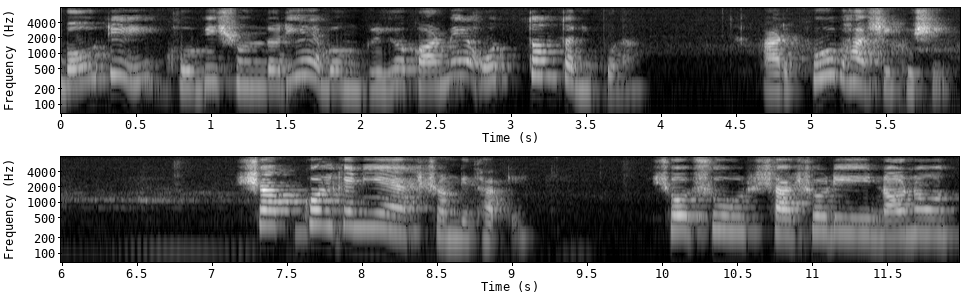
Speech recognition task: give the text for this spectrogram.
বউটি খুবই সুন্দরী এবং গৃহকর্মে অত্যন্ত নিপুণা। আর খুব হাসি খুশি সকলকে নিয়ে একসঙ্গে থাকে। শ্বশুর, শাশুড়ি, ননদ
